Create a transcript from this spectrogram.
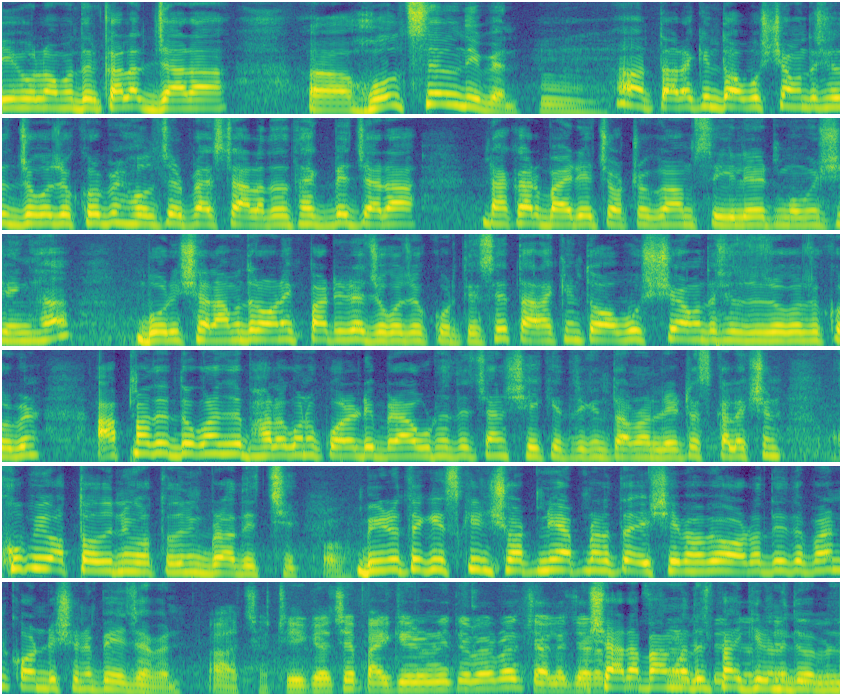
এই হলো আমাদের কালার যারা হোলসেল নেবেন হ্যাঁ তারা কিন্তু অবশ্যই আমাদের সাথে যোগাযোগ করবেন। হোলসেল প্রাইসটা আলাদা থাকবে। যারা ঢাকার বাইরে চট্টগ্রাম সিলেট ময়মনসিংহ হ্যাঁ, বরিশাল আমাদের অনেক পার্টিরা যোগাযোগ করতেছে। তারা কিন্তু অবশ্যই আমাদের সাথে যোগাযোগ করবেন। আপনাদের দোকানে যদি ভালো কোনো কোয়ালিটি ব্রা উঠাতে চান সেই ক্ষেত্রে কিন্তু আমরা লেটেস্ট কালেকশন খুবই অত্যাধুনিক অত্যাধুনিক ব্রা দিচ্ছি। ভিডিও থেকে স্ক্রিনশট নিয়ে আপনারা সেভাবে অর্ডার দিতে পারেন কন্ডিশনে পেয়ে যাবেন। আচ্ছা ঠিক আছে। পাইকারি নিতে পারবেন চাইলে সারা বাংলাদেশ পাইকারি নিতে পারবেন।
